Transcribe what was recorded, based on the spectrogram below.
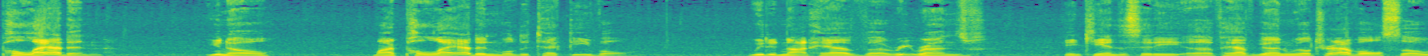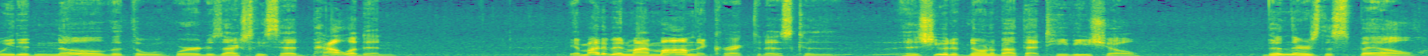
Paladin. You know, my Paladin will detect evil. We did not have uh, reruns in Kansas City of Have Gun Will Travel, so we didn't know that the word is actually said Paladin. It might have been my mom that corrected us, because she would have known about that TV show. Then there's the spell,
